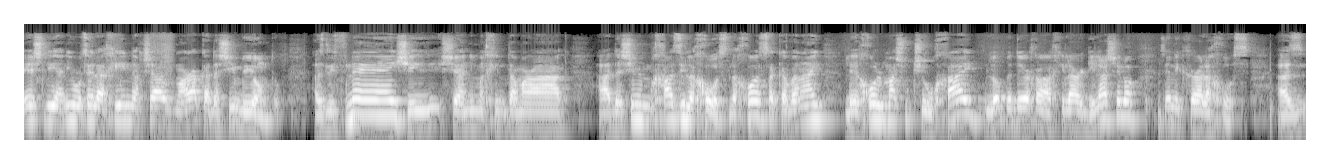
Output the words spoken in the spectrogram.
יש לי, אני רוצה להכין עכשיו מרק עדשים ביום טוב. אז לפני ש, שאני מכין את המרק, העדשים הם חזי לחוס. לחוס הכוונה היא לאכול משהו כשהוא חי, לא בדרך האכילה הרגילה שלו, זה נקרא לחוס. אז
